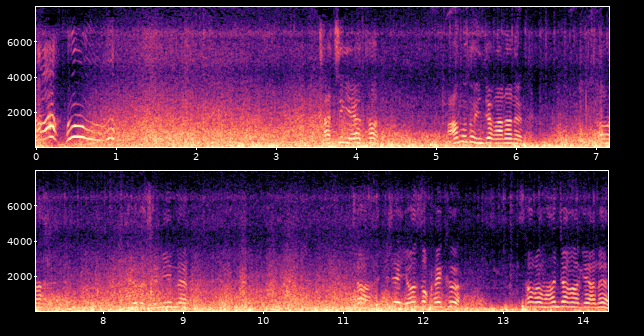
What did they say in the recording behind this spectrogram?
아후! 자칭 에어턴. 아무도 인정 안 하는. 아, 그래도 재미있는. 자 이제 연속 뱅크. 사람 환장하게 하는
